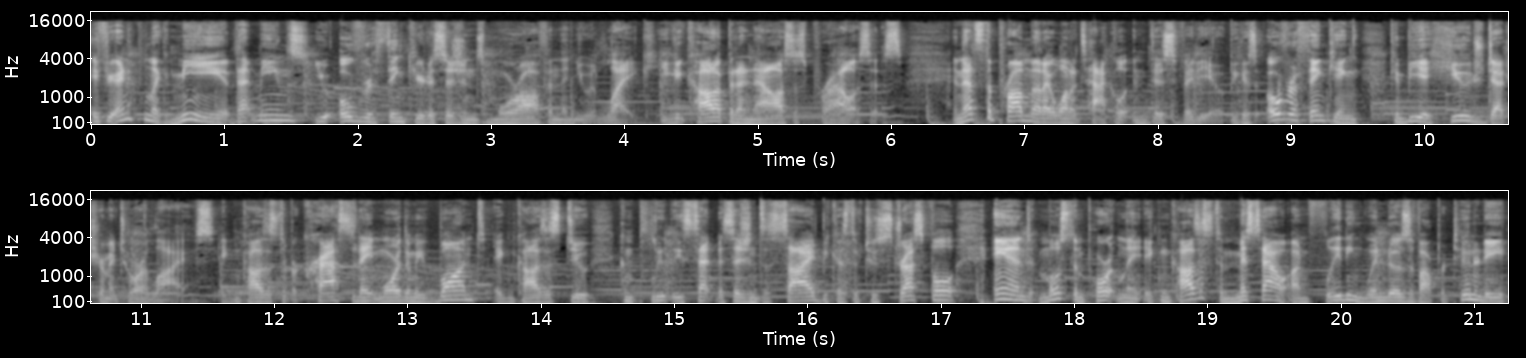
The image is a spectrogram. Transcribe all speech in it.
if you're anything like me, that means you overthink your decisions more often than you would like. You get caught up in analysis paralysis. And that's the problem that I want to tackle in this video, because overthinking can be a huge detriment to our lives. It can cause us to procrastinate more than we want, it can cause us to completely set decisions aside because they're too stressful, and most importantly, it can cause us to miss out on fleeting windows of opportunity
